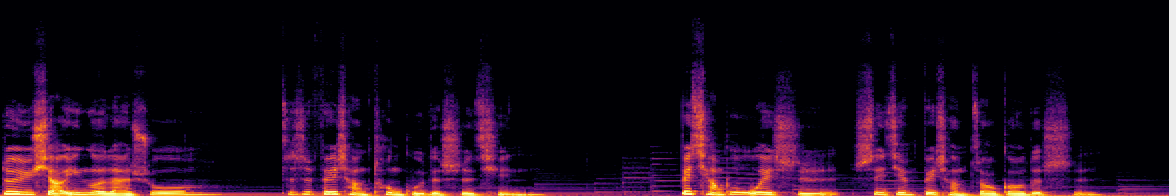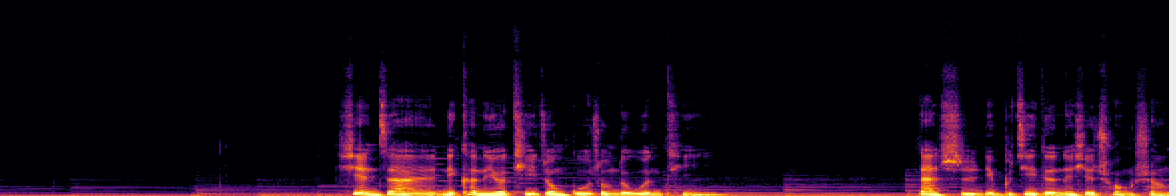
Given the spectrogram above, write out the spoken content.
对于小婴儿来说，这是非常痛苦的事情。被强迫喂食是一件非常糟糕的事。现在你可能有体重过重的问题。但是你不记得那些创伤，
